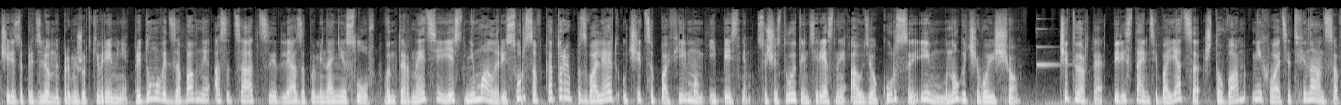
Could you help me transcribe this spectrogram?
через определенные промежутки времени, придумывать забавные ассоциации для запоминания слов, в интернете есть немало ресурсов, которые позволяют учиться по фильмам и песням. Существуют интересные аудиокурсы и много чего еще. Четвертое. Перестаньте бояться, что вам не хватит финансов.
